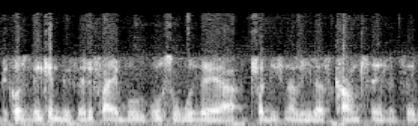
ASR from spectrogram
because they can be verifiable also with their traditional healers council, etc.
